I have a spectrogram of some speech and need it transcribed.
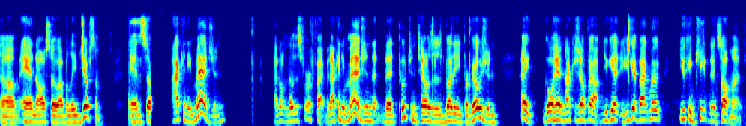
um, and also, I believe, gypsum. And mm-hmm. so I can imagine, I don't know this for a fact, but I can imagine that, that Putin tells his buddy Prigozhin, hey, go ahead, knock yourself out. You get you get Bakhmut, you can keep the salt mines.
